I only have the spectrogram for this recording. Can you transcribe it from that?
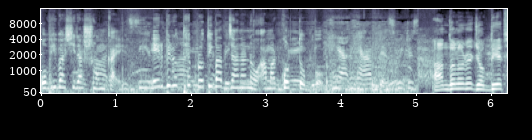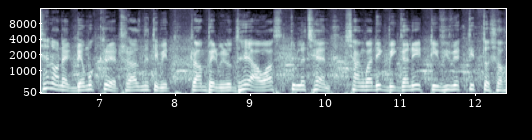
অভিবাসীরা শঙ্কায়। এর বিরুদ্ধে প্রতিবাদ জানানো আমার কর্তব্য। আন্দোলনে যোগ দিয়েছেন অনেক ডেমোক্রেট রাজনীতিবিদ। ট্রাম্পের বিরুদ্ধে আওয়াজ তুলেছেন সাংবাদিক বিজ্ঞানী টিভি ব্যক্তিত্ব সহ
